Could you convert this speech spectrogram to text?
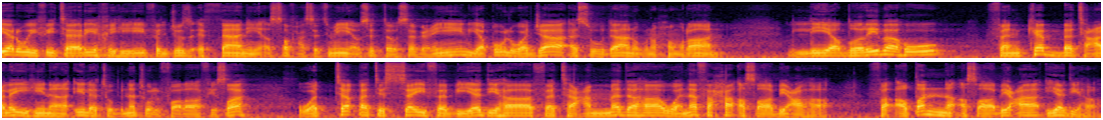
يروي في تاريخه في الجزء الثاني الصفحة 676 يقول وجاء سودان بن حمران ليضربه فانكبت عليه نائلة ابنة الفرافصة واتقت السيف بيدها فتعمدها ونفح أصابعها فأطن أصابع يدها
